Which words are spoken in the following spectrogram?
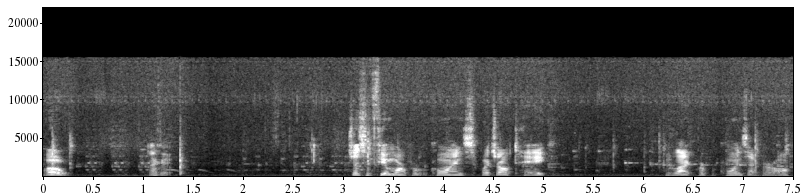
Whoa. Okay. Just a few more purple coins, which I'll take. We like purple coins after all.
